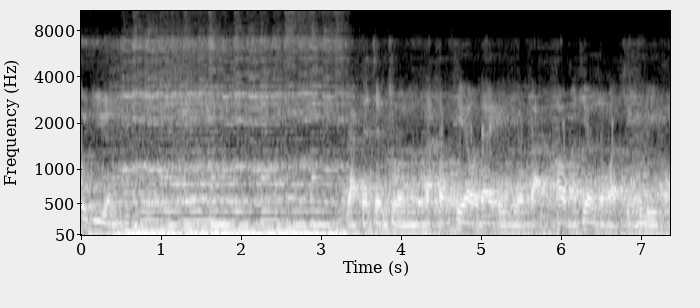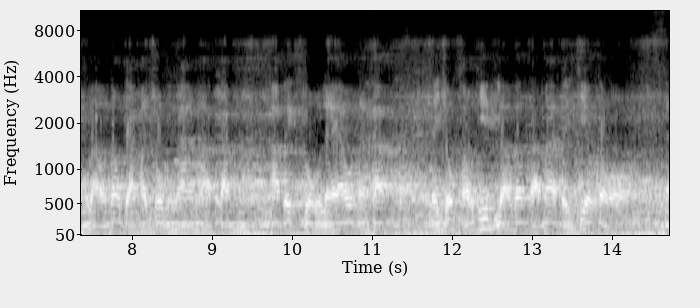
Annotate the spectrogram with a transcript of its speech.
มาเยือน เชิญชวนนักท่องเที่ยวได้มีโอกาสเข้ามาเที่ยวจังหวัดสิงห์บุรีของเรา นอกจากมาชมงานมหกรรมอัพเอ็กโปแล้วนะครับ ในช่วงเสาร์อาทิตย์เราก็สามารถไปเที่ยวต่อใน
